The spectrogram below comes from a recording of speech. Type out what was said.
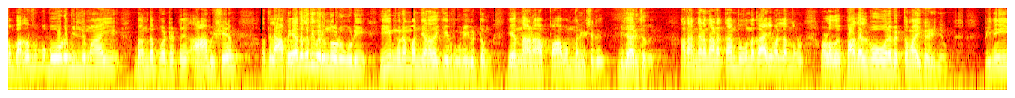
അപ്പം വകുപ്പ് ബോർഡ് ബില്ലുമായി ബന്ധപ്പെട്ടിട്ട് ആ വിഷയം വിഷയത്തിൽ ആ ഭേദഗതി വരുന്നതോടുകൂടി ഈ മുനമ്പൻ ജനതയ്ക്ക് ഭൂമി കിട്ടും എന്നാണ് ആ പാവം മനുഷ്യർ വിചാരിച്ചത്. അതങ്ങനെ നടക്കാൻ പോകുന്ന കാര്യമല്ലെന്നുള്ളത് പകൽ പോലെ വ്യക്തമായി കഴിഞ്ഞു. പിന്നെ ഈ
